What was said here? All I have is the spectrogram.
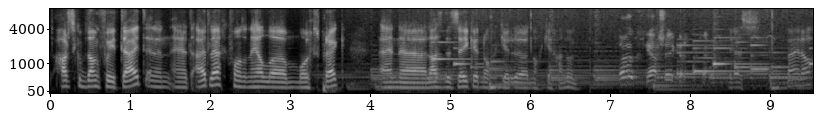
hartstikke bedankt voor je tijd en, en het uitleg. Ik vond het een heel mooi gesprek. En laten we het zeker nog een keer, nog een keer gaan doen. Leuk, ja zeker. Yes, fijne dag.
